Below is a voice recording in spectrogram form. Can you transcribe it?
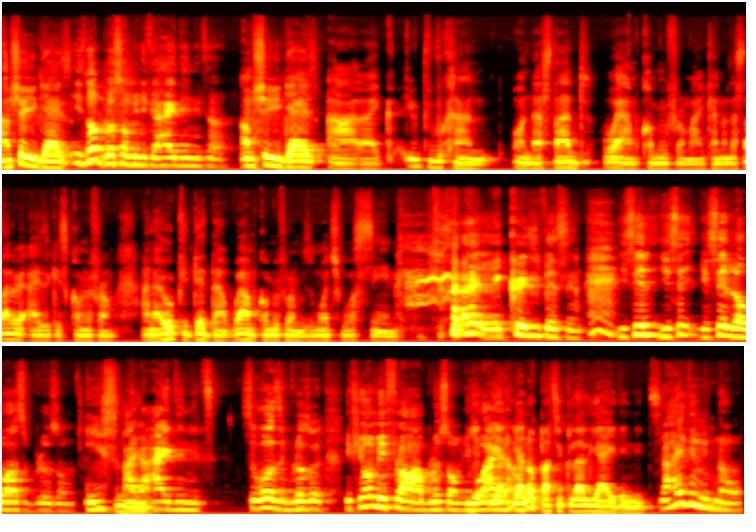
I'm sure you guys, It's not blossoming if you're hiding it now. I'm sure you guys are like you people can understand where I'm coming from. I can understand where Isaac is coming from, and I hope you get that where I'm coming from is much more sane. you're a crazy person. You say you say you say love has blossom Yes, and you're hiding it. So what's the blossom? If you want me flower blossom, you You, go hide you're, you're not particularly hiding it. You're hiding it now.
